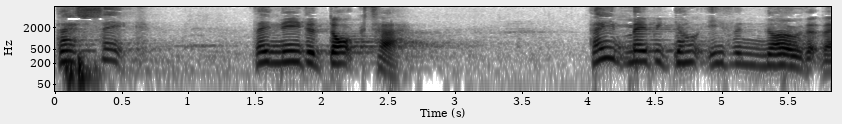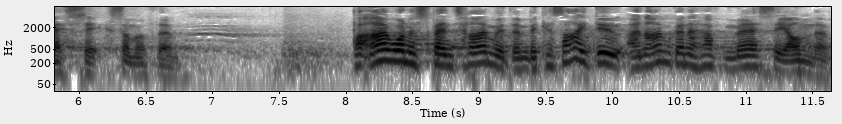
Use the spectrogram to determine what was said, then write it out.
they're sick. They need a doctor. They maybe don't even know that they're sick, some of them. But I want to spend time with them because I do, and I'm going to have mercy on them.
